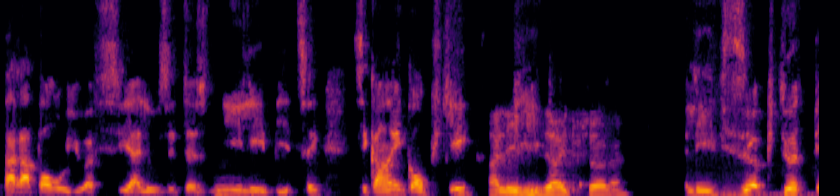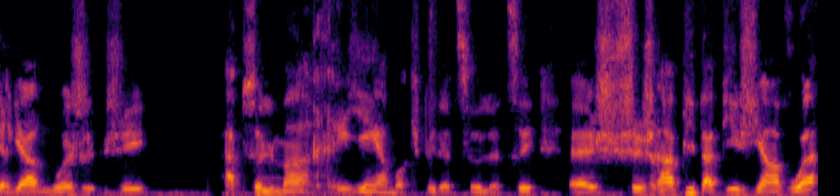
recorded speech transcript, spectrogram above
par rapport au UFC, aller aux États-Unis, les c'est quand même compliqué. Ah, les visas et tout ça, là. Les visas, puis tout. Puis regarde, moi, j'ai absolument rien à m'occuper de ça. Là, je, je, remplis papier, j'y envoie,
